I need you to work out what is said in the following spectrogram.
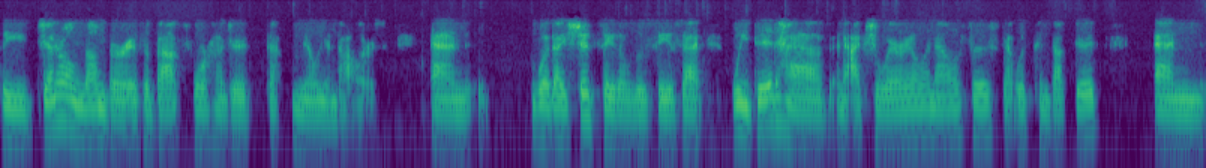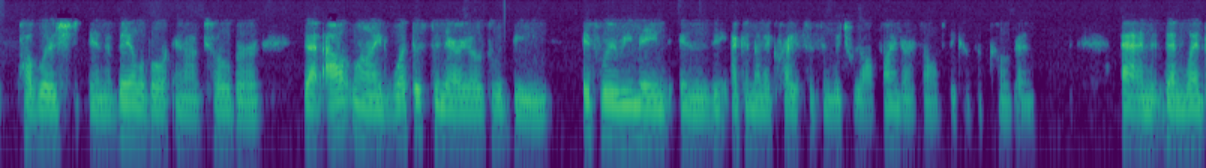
the general number is about four hundred million dollars. And what I should say though, Lucy, is that we did have an actuarial analysis that was conducted and published and available in October that outlined what the scenarios would be if we remained in the economic crisis in which we all find ourselves because of COVID and then went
